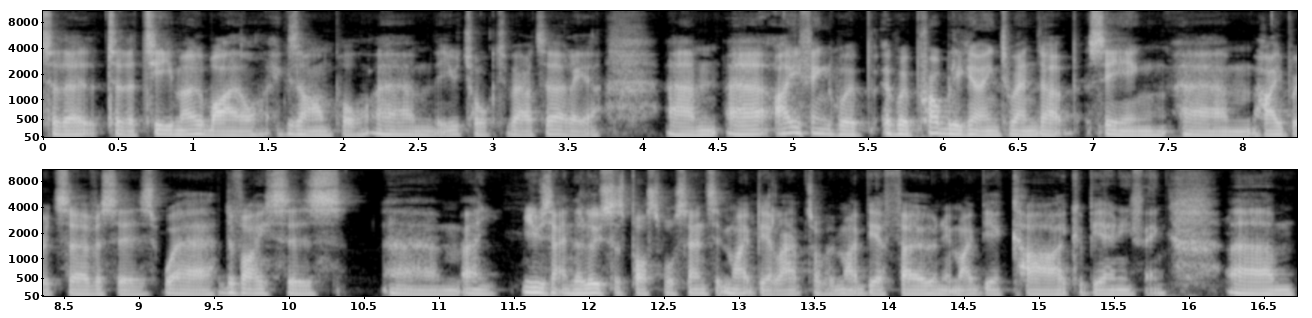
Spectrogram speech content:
to the to the T-Mobile example um, that you talked about earlier. Um, uh, I think we're we're probably going to end up seeing um, hybrid services where devices um, I use that in the loosest possible sense. It might be a laptop, it might be a phone, it might be a car, it could be anything. Um,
